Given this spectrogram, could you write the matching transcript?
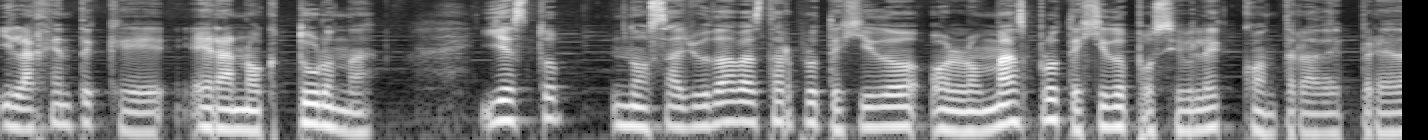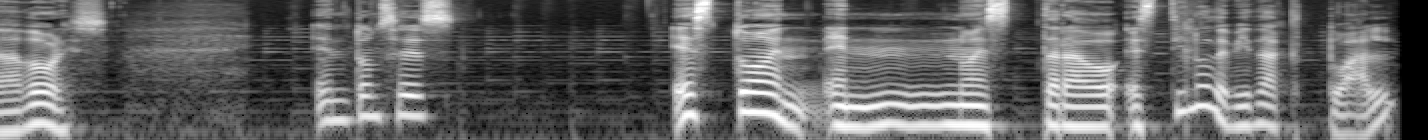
y la gente que era nocturna. Y esto nos ayudaba a estar protegido o lo más protegido posible contra depredadores. Entonces, esto en, nuestro estilo de vida actual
